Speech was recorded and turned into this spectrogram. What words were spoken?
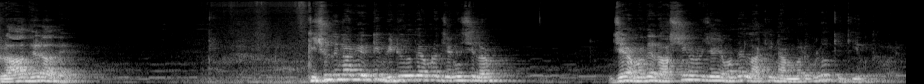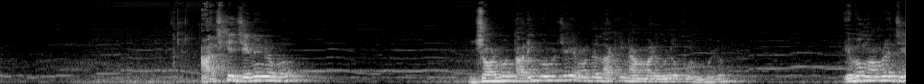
রাধে রাধে। কিছুদিন আগে একটি ভিডিওতে আমরা জেনেছিলাম যে আমাদের রাশি অনুযায়ী আমাদের লাকি নাম্বারগুলো কি কি হতে পারে। আজকে জেনে নেব জন্ম তারিখ অনুযায়ী আমাদের লাকি নাম্বারগুলো কোনগুলো এবং আমরা যে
